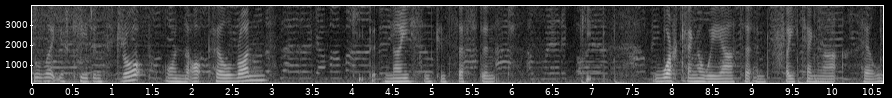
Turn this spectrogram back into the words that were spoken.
Don't let your cadence drop on the uphill runs. Keep it nice and consistent. Keep working away at it and fighting that hill.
